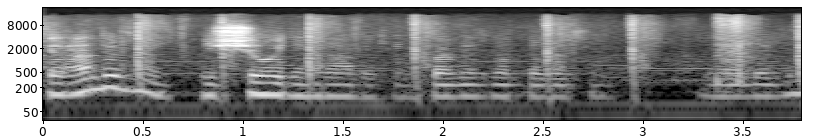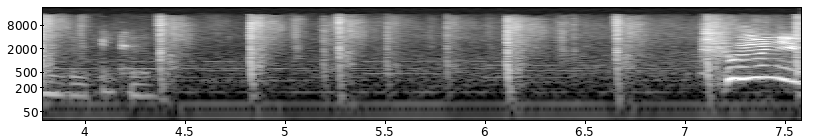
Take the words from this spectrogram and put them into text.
Ты радужный? Еще один радужный. Повезло, повезло. Не...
